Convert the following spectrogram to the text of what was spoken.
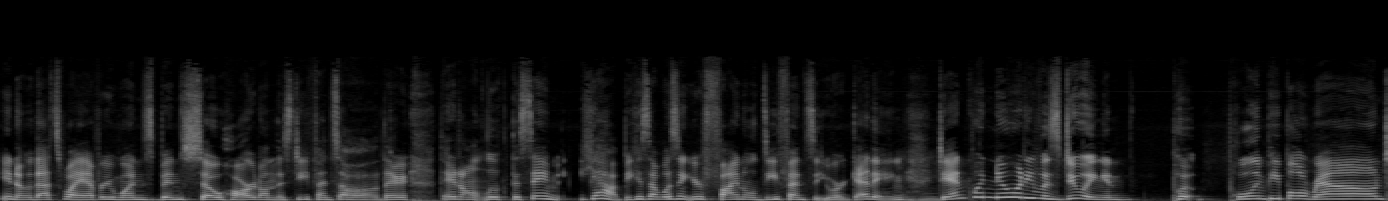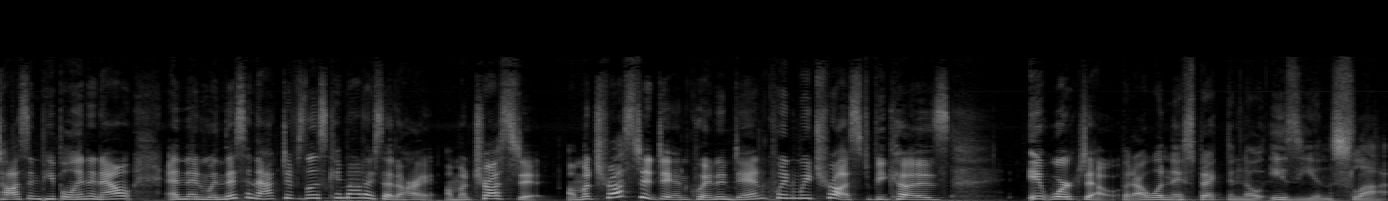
you know that's why everyone's been so hard on this defense. Oh, they they don't look the same. Yeah, because that wasn't your final defense that you were getting. Mm-hmm. Dan Quinn knew what he was doing and put pulling people around, tossing people in and out. And then when this inactives list came out, I said, all right, I'm gonna trust it. I'm gonna trust it, Dan Quinn, and Dan Quinn we trust because it worked out. But I wasn't expecting no Izzy in the slot.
